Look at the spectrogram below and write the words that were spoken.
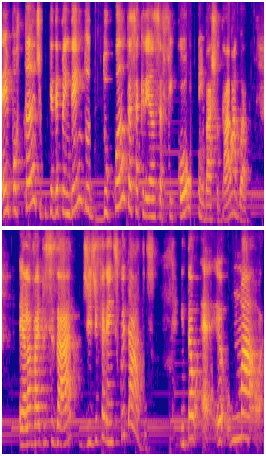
é importante porque dependendo do quanto essa criança ficou embaixo d'água, ela vai precisar de diferentes cuidados. Então, é, uma,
